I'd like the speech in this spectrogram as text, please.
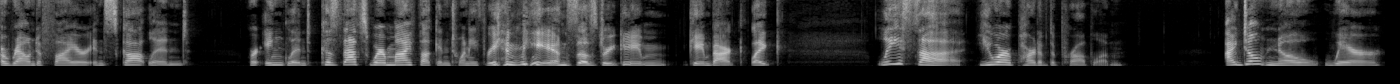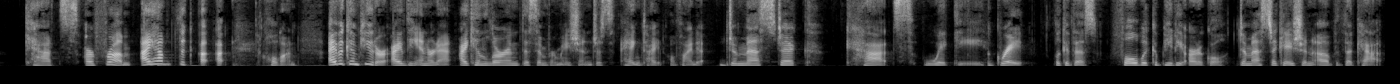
around a fire in Scotland or England, because that's where my fucking 23andMe ancestry came came back. Like, Lisa, you are a part of the problem. I don't know where cats are from. I have the uh, uh, hold on. I have a computer. I have the internet. I can learn this information. Just hang tight. I'll find it. Domestic cats wiki. Great. Look at this. Full Wikipedia article. Domestication of the cat.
